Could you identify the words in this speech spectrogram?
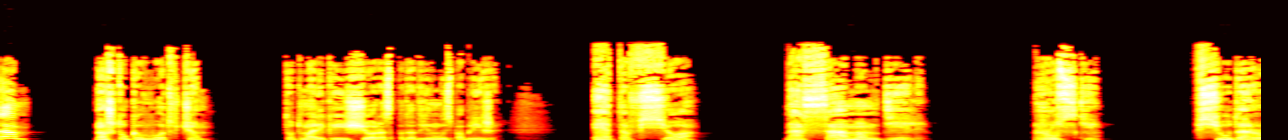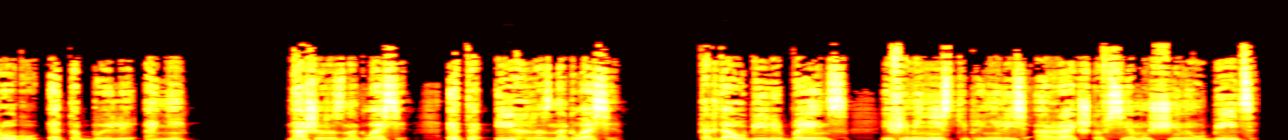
Да, но штука вот в чем. Тут Малика еще раз пододвинулась поближе. Это все на самом деле русские. Всю дорогу это были они. Наши разногласия — это их разногласия. Когда убили Бэйнс, и феминистки принялись орать, что все мужчины — убийцы,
